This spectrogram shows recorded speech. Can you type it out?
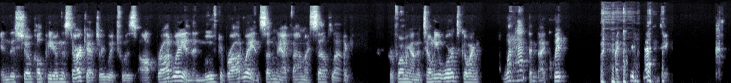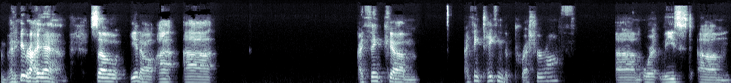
in this show called Peter and the Starcatcher, which was off Broadway and then moved to Broadway. And suddenly I found myself like performing on the Tony Awards going, what happened? I quit. I quit acting. but here I am. So you know, I uh, I think um, I think taking the pressure off, um, or at least um,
